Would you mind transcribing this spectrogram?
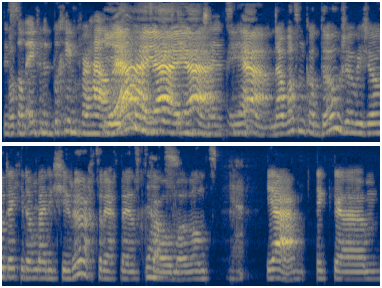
dit is Wat- dan even het beginverhaal, hè? ja, het ja, ja, ingezet. ja. Nou, wat een cadeau sowieso dat je dan bij de chirurg terecht bent Dat. gekomen. Want Ja. ja, ik, ehm,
